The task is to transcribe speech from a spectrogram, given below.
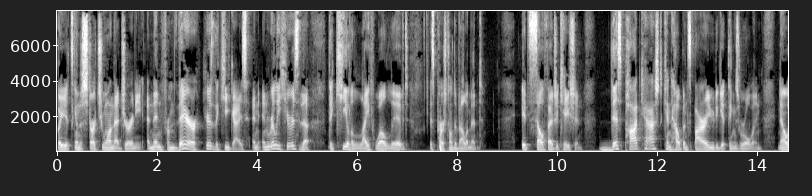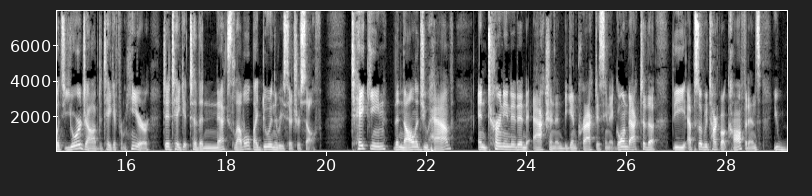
but it's going to start you on that journey. And then from there, here's the key, guys. And, and really, here's the, the key of a life well lived is personal development. It's self education. This podcast can help inspire you to get things rolling. Now, it's your job to take it from here to take it to the next level by doing the research yourself. Taking the knowledge you have and turning it into action and begin practicing it. Going back to the the episode we talked about confidence, you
